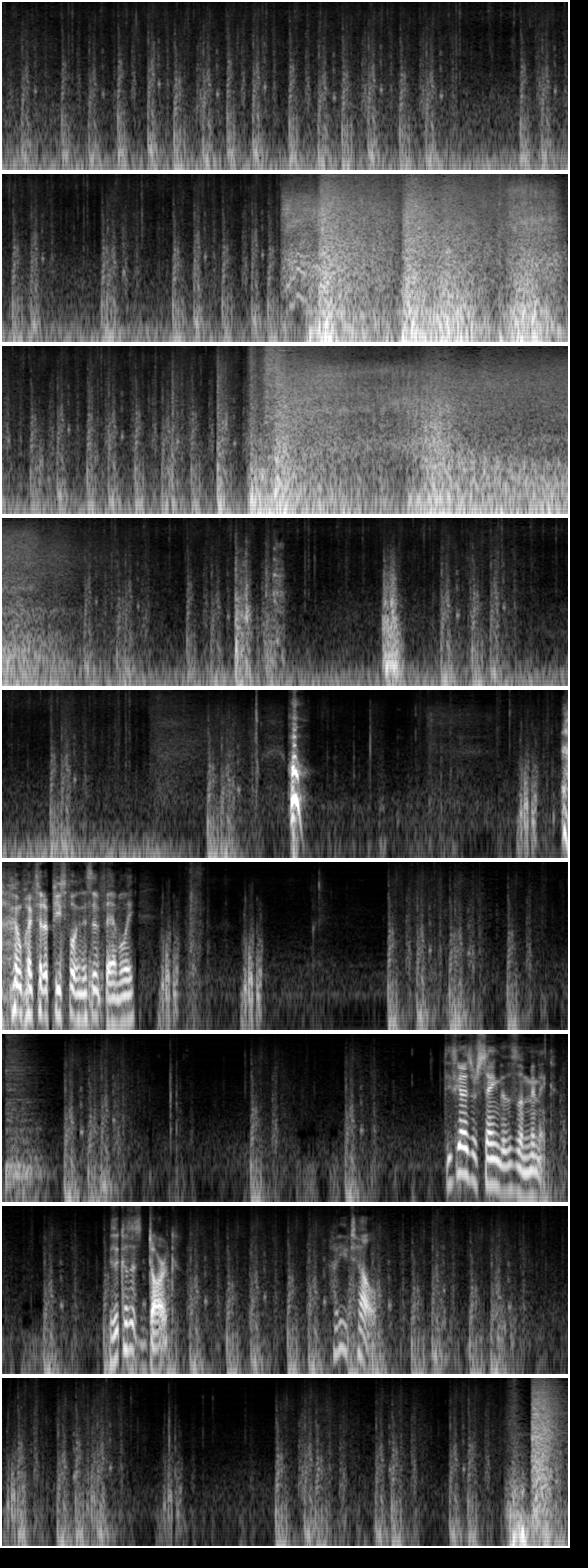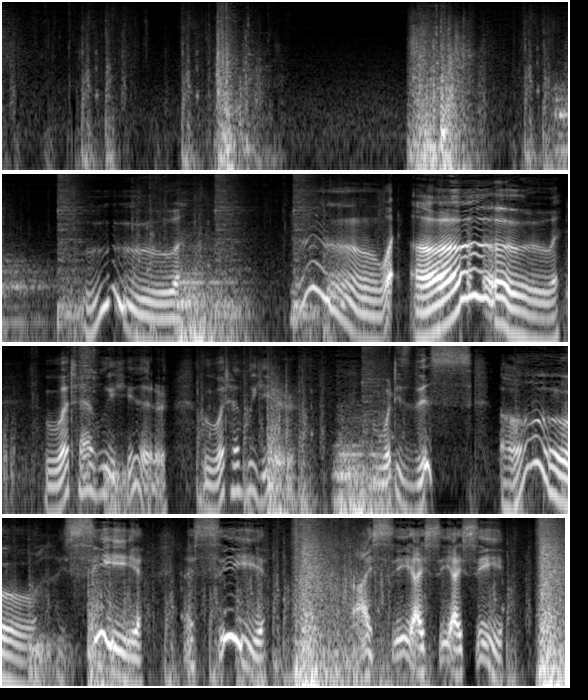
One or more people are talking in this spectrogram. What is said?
Wiped out a peaceful, innocent family. These guys are saying that this is a mimic. Is it because it's dark? How do you tell?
